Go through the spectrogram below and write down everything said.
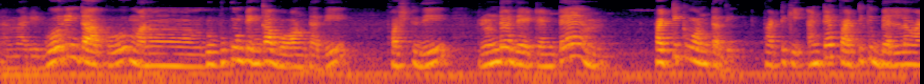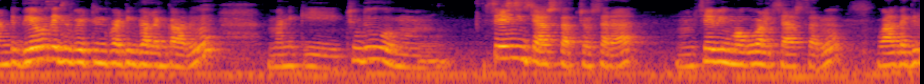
మరి గోరింటాకు మనం రుబ్బుకుంటే ఇంకా బాగుంటుంది. ఫస్ట్ది. రెండోది ఏంటంటే పట్టికి ఉంటుంది. పట్టికి అంటే పట్టికి బెల్లం అంటే దేవుడి దగ్గర పెట్టిన పట్టికి బెల్లం కాదు. మనకి చూడు సేవింగ్ చేస్తారు చూసారా? సేవింగ్ మగవాళ్ళకి చేస్తారు. వాళ్ళ దగ్గర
